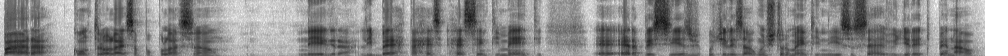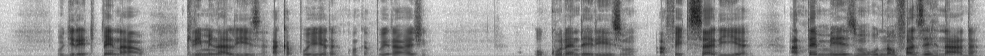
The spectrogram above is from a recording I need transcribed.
para controlar essa população negra liberta recentemente, é, era preciso utilizar algum instrumento, e nisso serve o direito penal. O direito penal criminaliza a capoeira, com a capoeiragem, o curandeirismo, a feitiçaria, até mesmo o não fazer nada.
